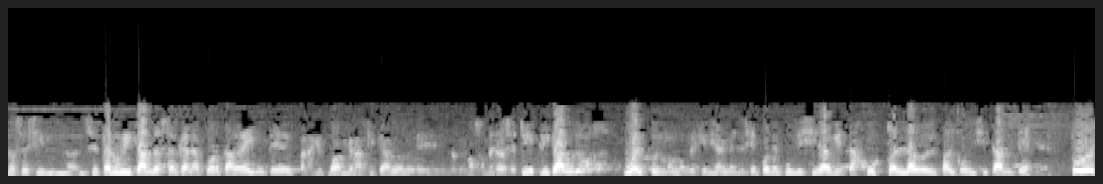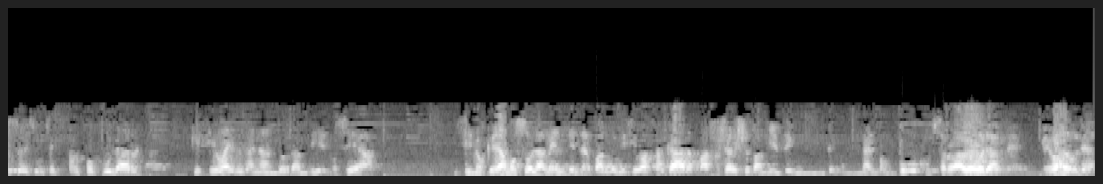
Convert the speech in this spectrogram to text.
no sé si se están ubicando cerca de la puerta 20 para que puedan graficar lo, que más o menos les estoy explicando, o el pulmón donde generalmente se pone publicidad, que está justo al lado del palco visitante, todo eso es un sector popular que se va a ir ganando también, o sea, si nos quedamos solamente en la parte que se va a sacar, más allá de yo también tengo, un alma un poco conservadora, me, va a doler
